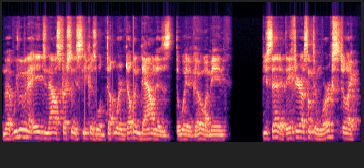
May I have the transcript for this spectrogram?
But we live in an age now, especially in sneakers, where doubling down is the way to go. I mean, you said it. They figure out something works. They're like,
